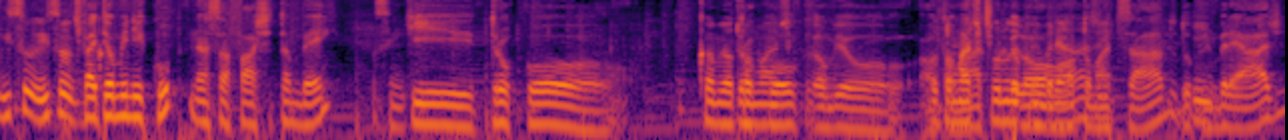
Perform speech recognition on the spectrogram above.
Isso, isso a gente vai ter o Mini Cooper nessa faixa também, assim, que trocou, câmbio trocou o automático. câmbio Automático automático por pelo dupla embreagem. automatizado, dupla E- embreagem.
